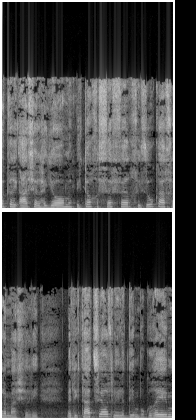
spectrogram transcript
הקריאה של היום מתוך הספר חיזוק ההחלמה שלי, מדיטציות לילדים בוגרים,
